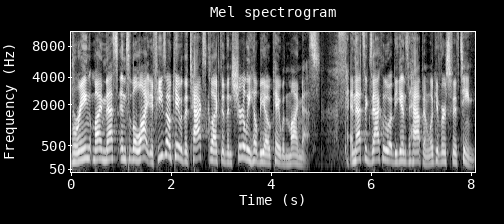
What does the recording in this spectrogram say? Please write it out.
bring my mess into the light. If he's okay with the tax collector, then surely he'll be okay with my mess. And that's exactly what begins to happen. Look at verse 15.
